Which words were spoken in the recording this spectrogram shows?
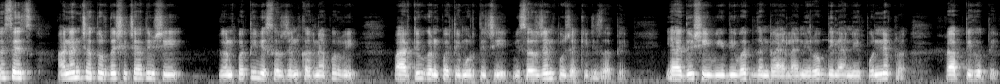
तसेच अनंत चतुर्दशीच्या दिवशी गणपती विसर्जन करण्यापूर्वी पार्थिव गणपती मूर्तीची विसर्जन पूजा केली जाते. या दिवशी विधिवत गणरायाला निरोप दिल्याने पुण्य प्र प्राप्ती होते.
